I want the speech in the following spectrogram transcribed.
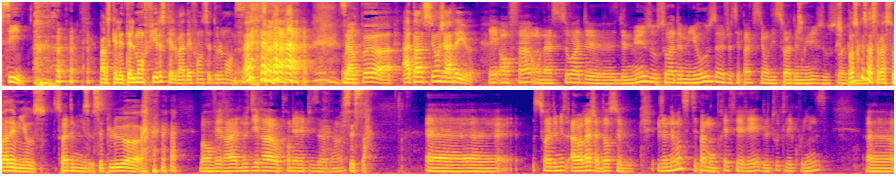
Si, parce qu'elle est tellement fierce qu'elle va défoncer tout le monde. C'est Ouais. un peu euh, attention, j'arrive. Et enfin, on a soit de, de Muse ou soit de Muse. Je sais pas si on dit soit de Muse ou soit Je pense de que ça sera soit des Muse. Soit de Muse. c'est plus, euh, Bah, on verra, elle nous dira au premier épisode. hein. c'est ça. Euh, soit de Muse. Alors là, j'adore ce look. Je me demande si c'est pas mon préféré de toutes les queens. Euh,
